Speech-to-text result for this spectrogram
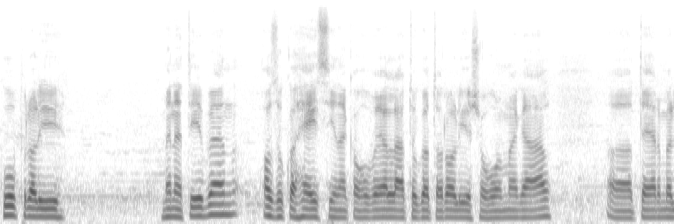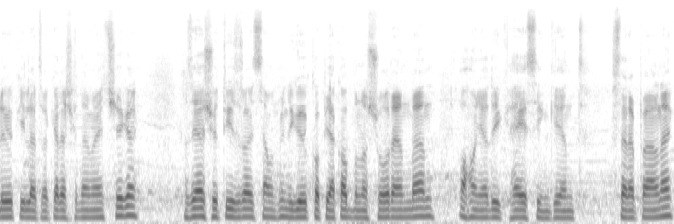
Kóprali menetében azok a helyszínek, ahova ellátogat a rally és ahol megáll, a termelők, illetve kereskedelmi egységek. Az első tíz rajtszámot mindig ők kapják abban a sorrendben, a hanyadik helyszínként szerepelnek.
